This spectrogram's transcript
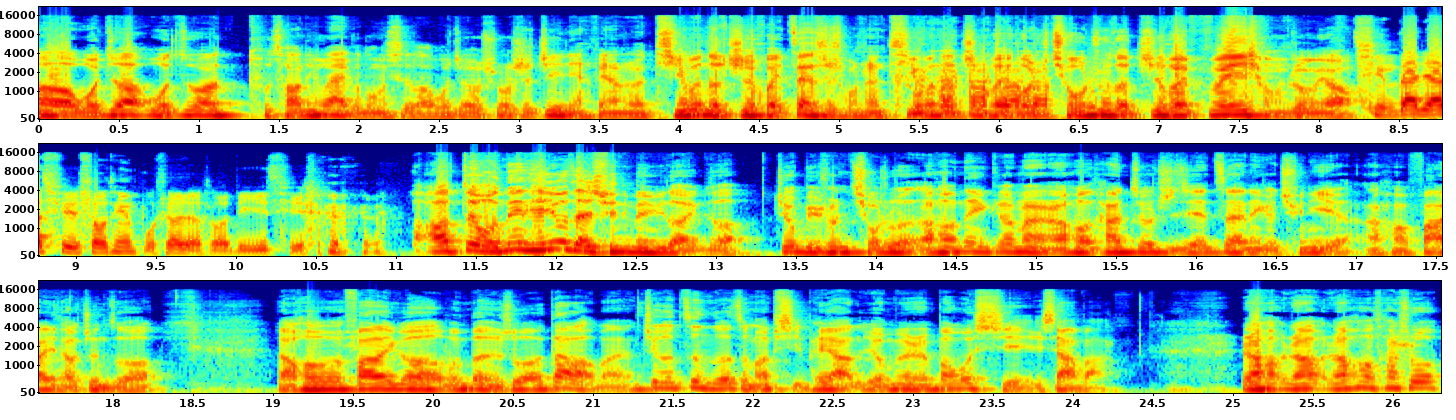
呃，我就要我就要吐槽另外一个东西了，我就说是这一点非常重要。提问的智慧，再次重申，提问的智慧或者求助的智慧非常重要。请大家去收听《捕蛇者说》第一期。啊，对，我那天又在群里面遇到一个，就比如说你求助了，然后那哥们儿，然后他就直接在那个群里，然后发了一条正则，然后发了一个文本说：“大佬们，这个正则怎么匹配啊？有没有人帮我写一下吧？”然后，然后，然后他说：“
